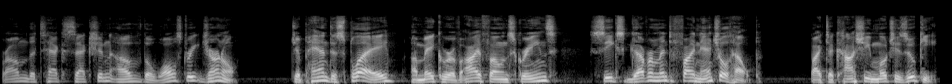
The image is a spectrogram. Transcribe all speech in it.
From the tech section of the Wall Street Journal Japan Display, a maker of iPhone screens, seeks government financial help by Takashi Mochizuki.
